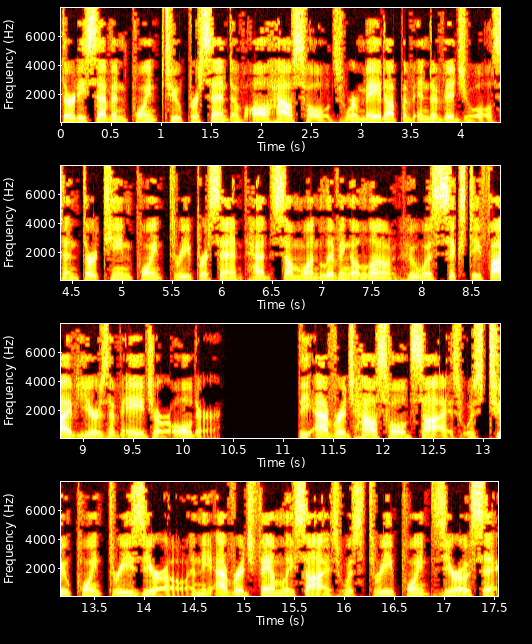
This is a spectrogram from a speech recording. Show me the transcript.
37.2% of all households were made up of individuals and 13.3% had someone living alone who was 65 years of age age or older. The average household size was 2.30 and the average family size was 3.06.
